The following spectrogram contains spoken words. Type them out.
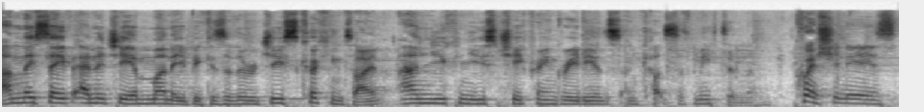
and they save energy and money because of the reduced cooking time and you can use cheaper ingredients and cuts of meat in them. Question is,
